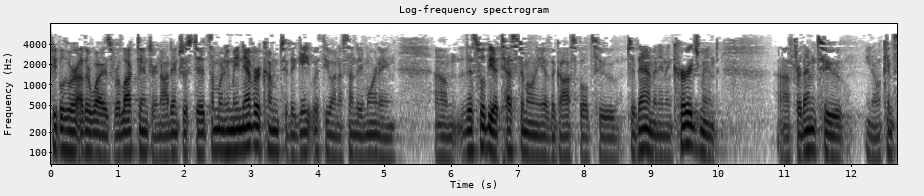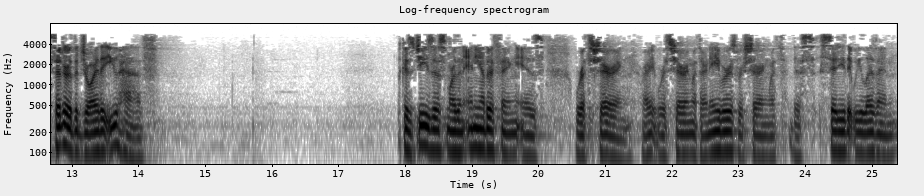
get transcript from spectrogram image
people who are otherwise reluctant or not interested, someone who may never come to the gate with you on a Sunday morning, um, this will be a testimony of the gospel to, to them and an encouragement uh, for them to, you know, consider the joy that you have. Because Jesus, more than any other thing, is worth sharing, right? Worth sharing with our neighbors, worth sharing with this city that we live in.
